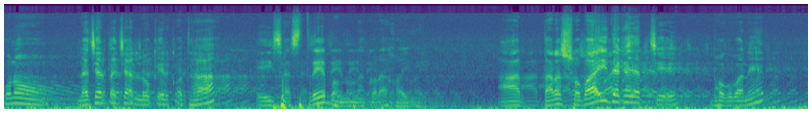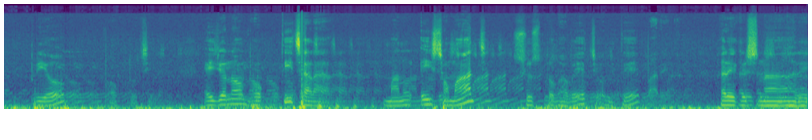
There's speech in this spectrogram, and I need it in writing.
কোনো লেচার পেচার লোকের কথা এই শাস্ত্রে বর্ণনা করা হয়নি। আর তারা সবাই দেখা যাচ্ছে ভগবানের প্রিয় ভক্ত ছিলেন। এই জন্য ভক্তি ছাড়া মানুষ, এই সমাজ সুস্থভাবে চলতে পারে হরে কৃষ্ণ হরে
